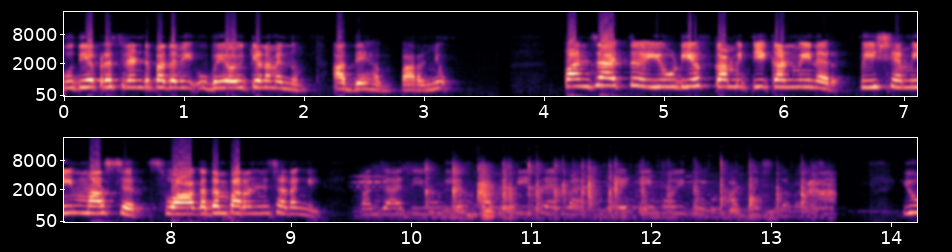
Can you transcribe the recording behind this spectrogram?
പുതിയ പ്രസിഡന്റ് പദവി ഉപയോഗിക്കണമെന്നും അദ്ദേഹം പറഞ്ഞു. Panchayat U D F committee convenor P Shameem master സ്വാഗതം പറഞ്ഞ ചടങ്ങിൽ panchayat U D F committee chairman K T Moidu അധ്യക്ഷത വഹിച്ചു. യു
